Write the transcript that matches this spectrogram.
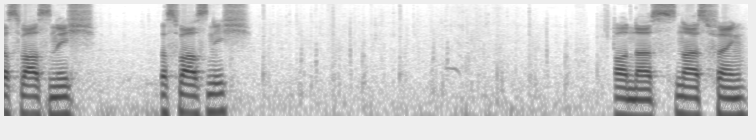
Das war's nicht. Das war's nicht. Oh, nice. Nice Fang.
